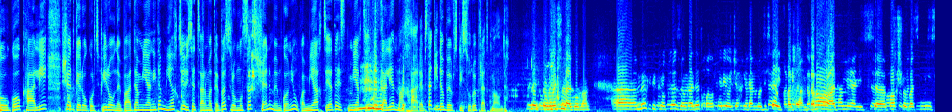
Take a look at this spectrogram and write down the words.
გოგო ქალი შედგე როგორც პიროვნება ადამიანი და მიაღწიო ისე წარმატებას, რომელსაც შენ მე მგონი უკვე მიაღწია და ეს მიაღწია ძალიან מחარებს და კიდევ ბევრს გისურვებ, რა თქმა უნდა. მე მადლობა. მე ვფიქრობ, რომ ზოგადად ყველაფერი ოჯახიდან მოდის და იწყება. იმიტომ რომ ადამიანის ბავშვობას მის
